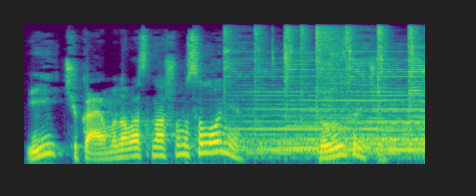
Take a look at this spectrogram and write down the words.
І чекаємо на вас в нашому салоні. До зустрічі!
